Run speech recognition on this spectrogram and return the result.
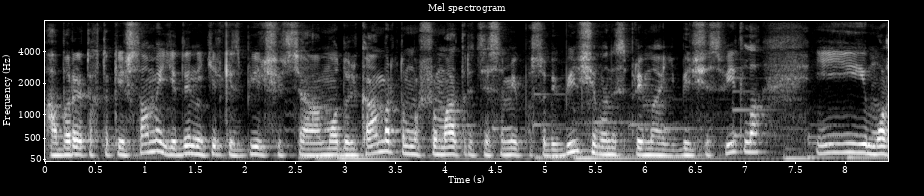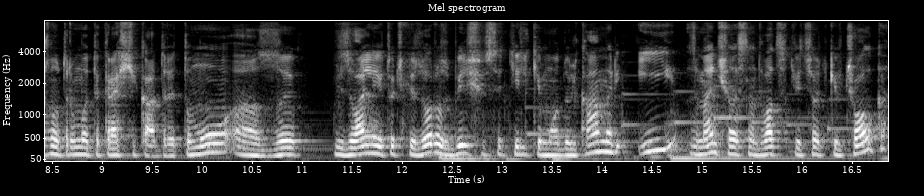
габаритах такий ж самий. Єдиний тільки збільшився модуль камер, тому що матриці самі по собі більші, вони сприймають більше світла і можна отримати кращі кадри. Тому е, з візуальної точки зору збільшився тільки модуль камер і зменшилась на 20% чолка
